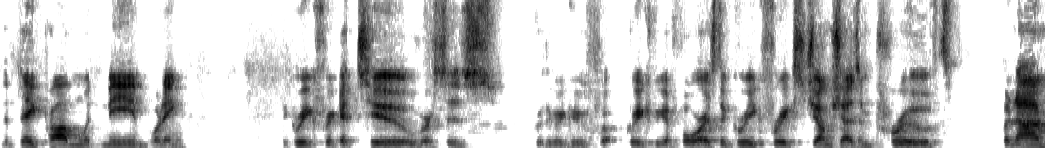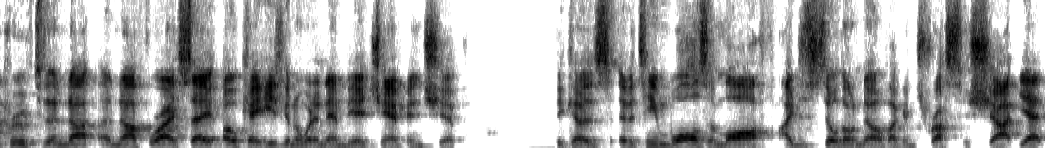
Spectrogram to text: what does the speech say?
the big problem with me in putting the Greek Freak at two versus the Greek, Greek Freak at four is the Greek Freak's jump shot has improved, but not improved to the not, enough where I say, okay, he's going to win an NBA championship. Because if a team walls him off, I just still don't know if I can trust his shot yet.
